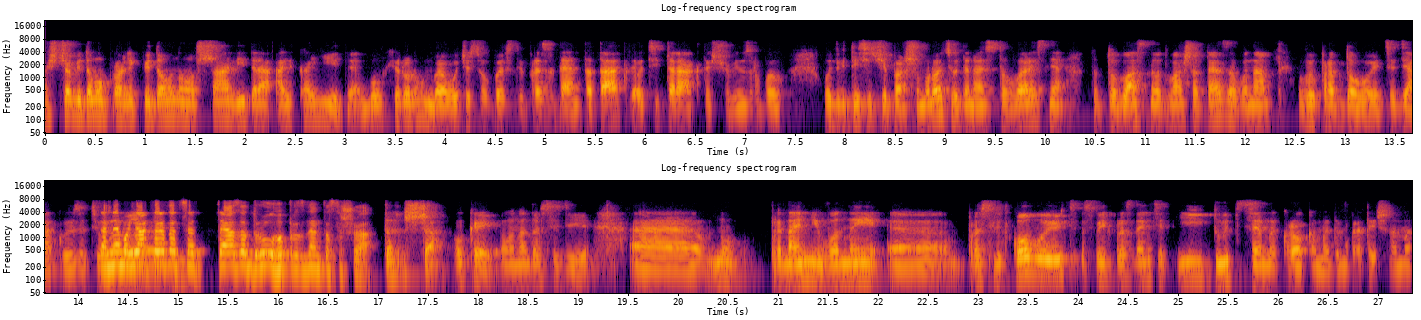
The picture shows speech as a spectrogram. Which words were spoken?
що відомо про ліквідованого США лідера Аль-Каїди. Був хірургом, брав участь у вбивстві президента. Так, оці теракти, що він зробив у 2001 році, 11 вересня. Тобто, власне, от ваша теза вона виправдовується. Дякую за цю Це не моя е, теза, це теза другого президента США. та ще окей, вона досі діє. Е, ну, принаймні, вони е, прослідковують своїх президентів і йдуть цими кроками демократичними.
